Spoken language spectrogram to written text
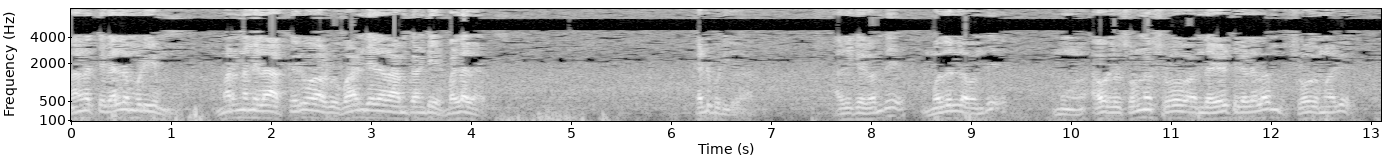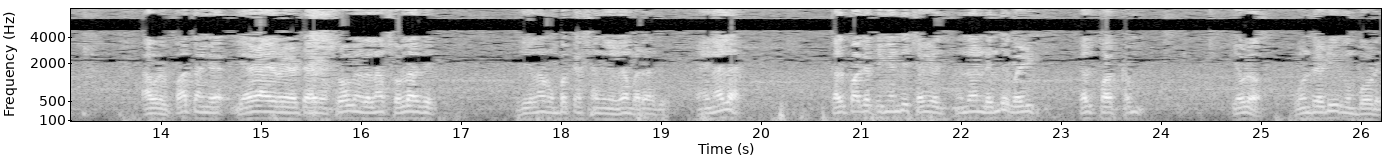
மரணத்தை வெல்ல முடியும். மரணமில்லா பெருவாழ்வு வாழ்ந்திடலாம் காண்டி வெல்லல. கண்டுபிடிக்கலாம் அதுக்கு வந்து முதல்ல வந்து அவர்கள் சொன்ன ஸ்லோகம் அந்த எழுத்துக்கள் எல்லாம் ஸ்லோகமாக அவர்கள் பார்த்தாங்க ஏழாயிரம் எட்டாயிரம் ஸ்லோகம் இதெல்லாம் சொல்லாது. இதெல்லாம் ரொம்ப கஷ்டங்கள்லாம் வராது. அதனால கல்பாக்கத்துலேருந்து இருந்து வழி கல்பாக்கம் எவ்வளோ? ஒன்றரை அடி இருக்கும் போர்டு.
